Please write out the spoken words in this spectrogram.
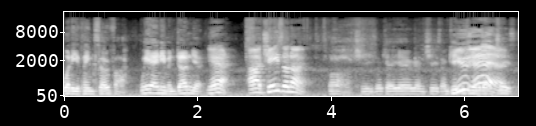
What do you think so far? We ain't even done yet. Yeah. Uh, cheese or no? Oh, cheese. Okay, yeah, we're going cheese. I'm keeping You forgetting yeah. about cheese.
